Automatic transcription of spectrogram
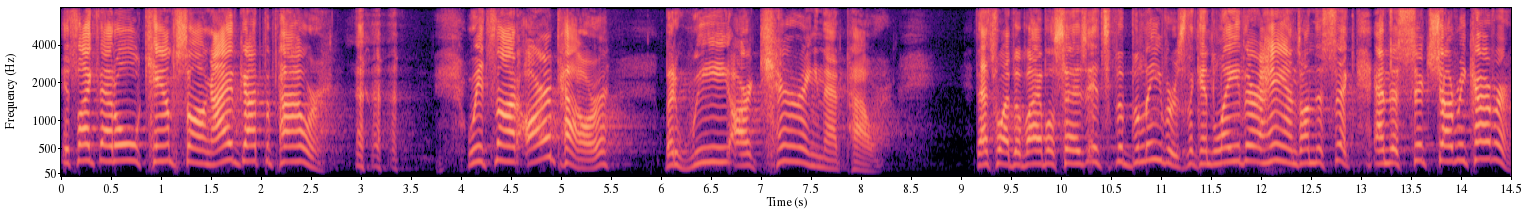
It's like that old camp song, I've got the power. it's not our power, but we are carrying that power. That's why the Bible says it's the believers that can lay their hands on the sick and the sick shall recover.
